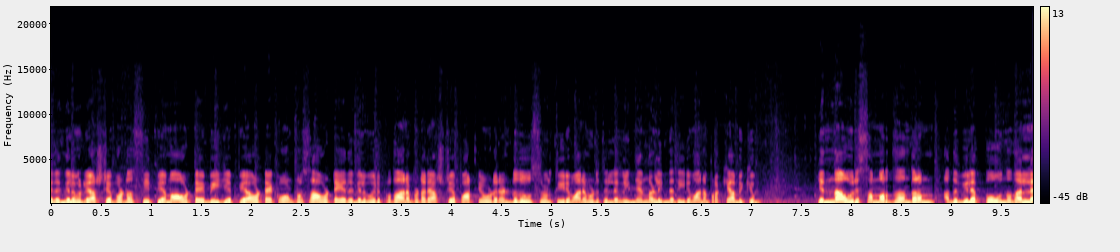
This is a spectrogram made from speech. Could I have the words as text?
ഏതെങ്കിലും ഒരു രാഷ്ട്രീയ പാർട്ടി സി പി എം ആവട്ടെ ബി ജെ പി ആവട്ടെ കോൺഗ്രസ് ആവട്ടെ ഏതെങ്കിലും ഒരു പ്രധാനപ്പെട്ട രാഷ്ട്രീയ പാർട്ടിയോട് രണ്ട് ദിവസങ്ങൾ തീരുമാനമെടുത്തില്ലെങ്കിൽ ഞങ്ങൾ ഇന്ന തീരുമാനം പ്രഖ്യാപിക്കും. എന്ന ഒരു സമ്മർദ്ദതന്ത്രം അത് വിലപ്പോകുന്നതല്ല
